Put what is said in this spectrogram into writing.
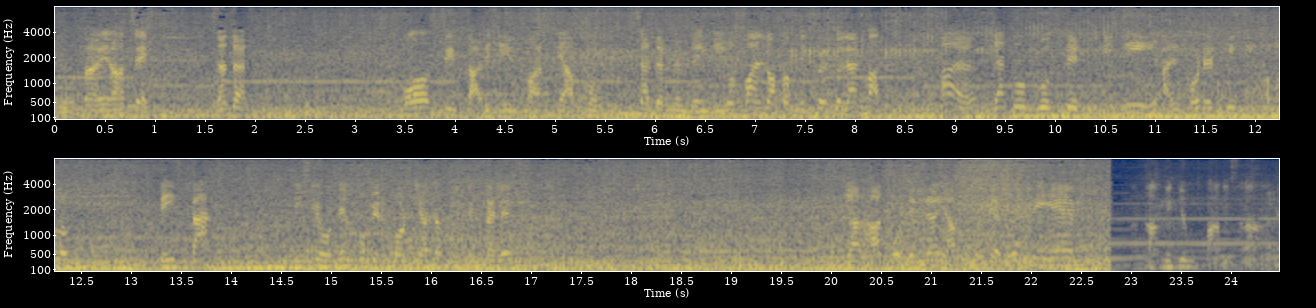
ہوتا ہے یہاں سے۔ صدر بہت سی تاریخی عمارتیں آپ کو صدر میں ملیں گی you find lot of historical landmark that was posted PC I recorded PC couple of days back PC hotel کو بھی ریکارڈ کیا تھا کچھ دن پہلے یار ہاتھ بہت جل رہا ہے یہاں پہ تھوڑی دیر روکتے ہیں السلام علیکم پاکستان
